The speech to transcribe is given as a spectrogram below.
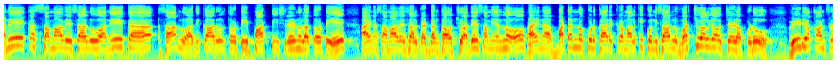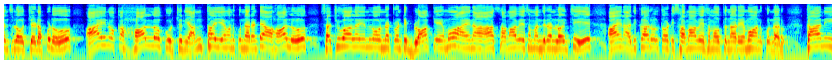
అనేక సమావేశాలు అనేక సార్లు అధికారులతోటి పార్టీ శ్రేణులతోటి ఆయన సమావేశాలు పెట్టడం కావచ్చు. అదే సమయంలో ఆయన బటన్ నొక్కుడు కార్యక్రమాలకి కొన్నిసార్లు వర్చువల్గా వచ్చేటప్పుడు వీడియో కాన్ఫరెన్స్లో వచ్చేటప్పుడు ఆయన ఒక హాల్లో కూర్చుని అంతా ఏమనుకున్నారంటే ఆ హాలు సచివాలయంలో ఉన్నటువంటి బ్లాక్ ఏమో ఆయన ఆ సమావేశ మందిరంలోంచి ఆయన అధికారులతోటి సమావేశం అవుతున్నారేమో అనుకున్నారు. కానీ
